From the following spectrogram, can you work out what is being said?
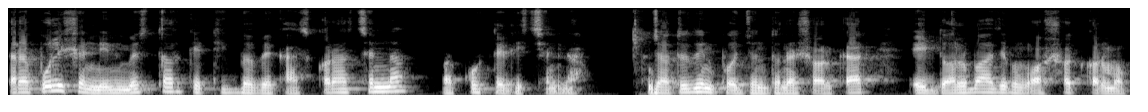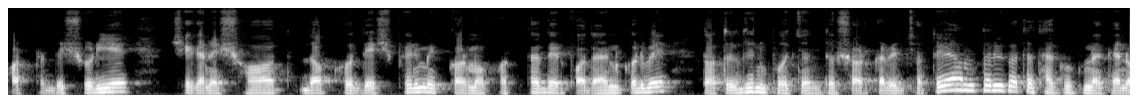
তারা পুলিশের নিম্ন স্তরকে ঠিকভাবে কাজ করাচ্ছেন না বা করতে দিচ্ছেন না। যতদিন পর্যন্ত না সরকার এই দলবাজ এবং অসৎ কর্মকর্তাদের সরিয়ে সেখানে সৎ, দক্ষ, দেশপ্রেমিক কর্মকর্তাদের পদায়ন করবে, ততদিন পর্যন্ত সরকারের যতই আন্তরিকতা থাকুক না কেন,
